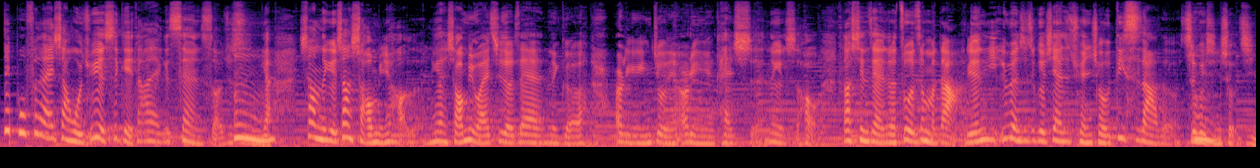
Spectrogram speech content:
这部分来讲，我觉得也是给大家一个 sense 哦，就是你看，像那个像小米好了，你看小米，我还记得在那个二零零九年、二零年开始那个时候，到现在呢做的这么大，连一本是这个现在是全球第四大的智慧型手机，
